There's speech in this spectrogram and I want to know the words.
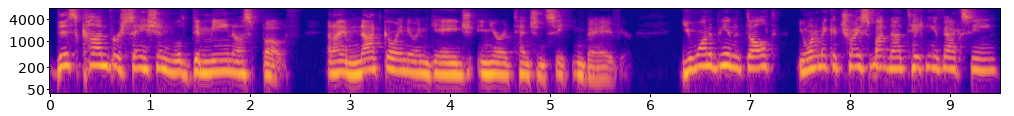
this conversation will demean us both. And I am not going to engage in your attention seeking behavior. You want to be an adult, you want to make a choice about not taking a vaccine,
